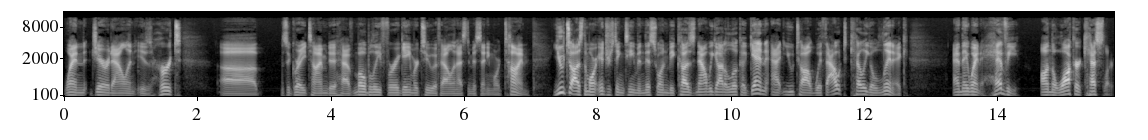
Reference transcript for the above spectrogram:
when Jarrett Allen is hurt. Uh, it's a great time to have Mobley for a game or two if Allen has to miss any more time. Utah is the more interesting team in this one because now we got to look again at Utah without Kelly Olynyk, and they went heavy on the Walker Kessler.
